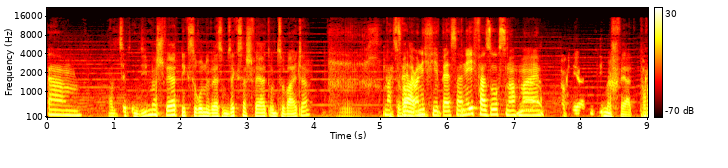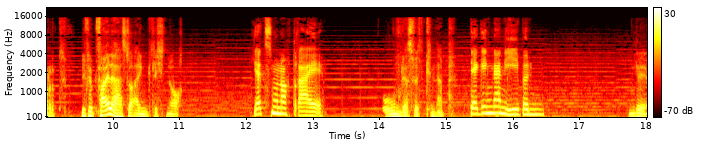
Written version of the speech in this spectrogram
Ähm, Also jetzt um 7er Schwert, nächste Runde wäre es um 6er Schwert und so weiter. macht du halt auch nicht viel besser. Nee, ich versuch's nochmal. Okay, 7er Schwert. Prrt. Wie viele Pfeile hast du eigentlich noch? Jetzt nur noch drei. Oh, das wird knapp. Der ging daneben. Okay.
